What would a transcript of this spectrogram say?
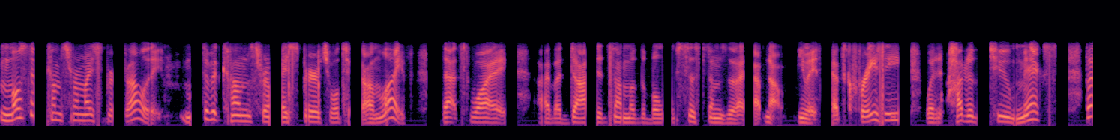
most of comes from my spirituality. Most of it comes from my spiritual take on life. That's why I've adopted some of the belief systems that I have. Now, you may think that's crazy. What? How do the two mix? But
